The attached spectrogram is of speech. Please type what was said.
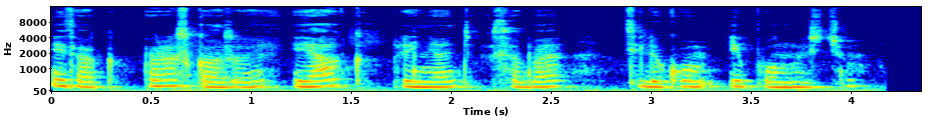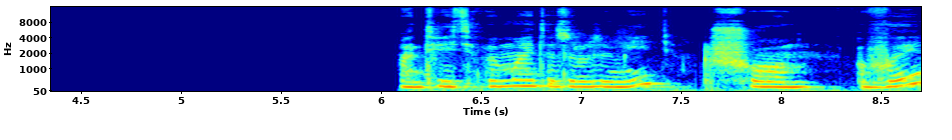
І так, розказую, як прийняти себе цілком і повністю. А Дивіться, ви маєте зрозуміти, що ви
